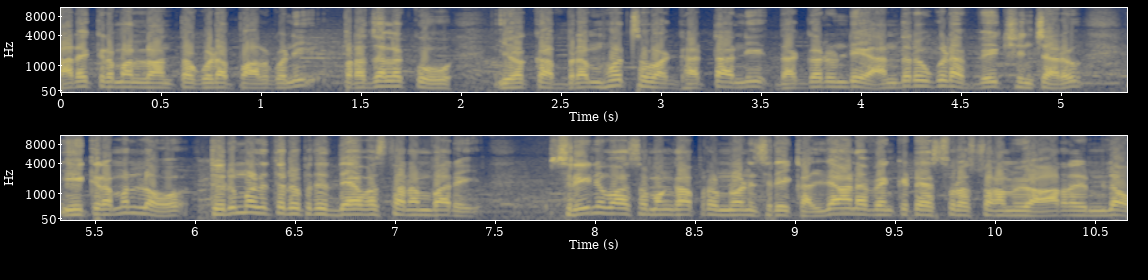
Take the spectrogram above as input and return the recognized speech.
కార్యక్రమంలో అంతా కూడా పాల్గొని ప్రజలకు ఈ యొక్క బ్రహ్మోత్సవ ఘట్టాన్ని దగ్గరుండి అందరూ కూడా వీక్షించారు. ఈ క్రమంలో తిరుమల తిరుపతి దేవస్థానం వారి శ్రీనివాస మంగాపురంలోని శ్రీ కళ్యాణ వెంకటేశ్వర స్వామి ఆలయంలో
